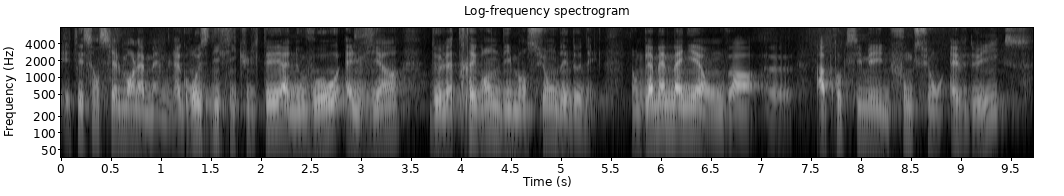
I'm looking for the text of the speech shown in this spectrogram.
est essentiellement la même. La grosse difficulté, à nouveau, elle vient de la très grande dimension des données. Donc de la même manière, on va euh, approximer une fonction f de x,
